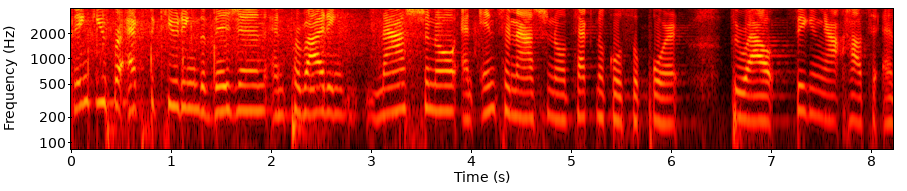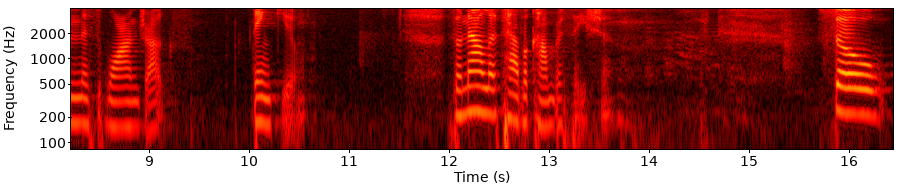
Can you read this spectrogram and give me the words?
Thank you for executing the vision and providing national and international technical support throughout figuring out how to end this war on drugs. Thank you. So now let's have a conversation. So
